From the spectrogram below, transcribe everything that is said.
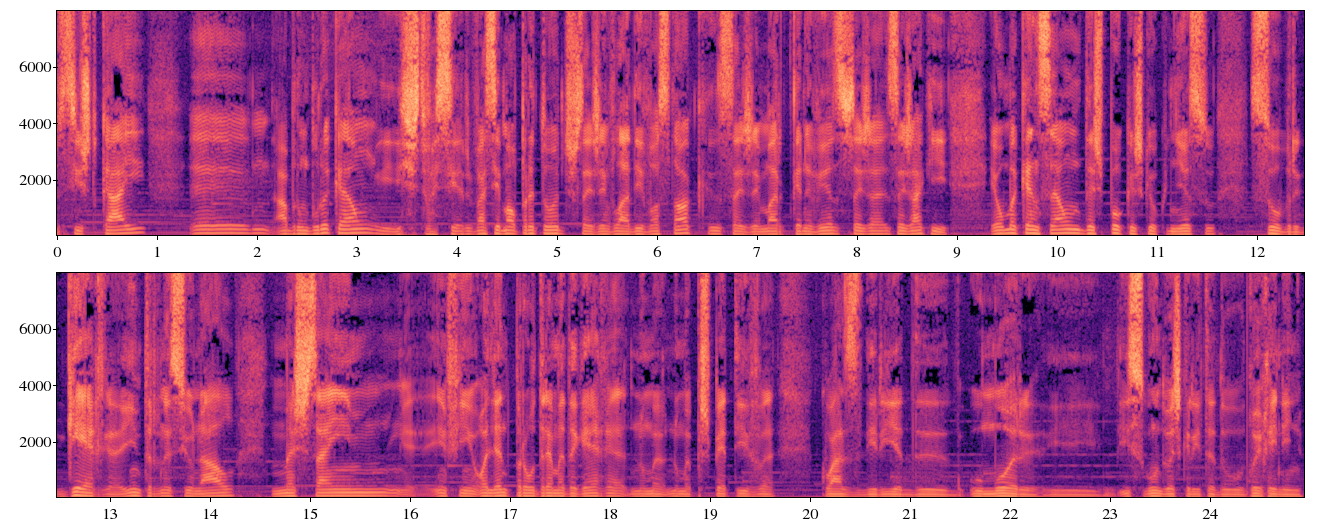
se isto cai uh, abre um buracão e isto vai ser, vai ser mau para todos, seja em Vladivostok, seja em Mar de Canaveses, seja, seja aqui. É uma canção das poucas que eu conheço sobre guerra internacional, mas sem, enfim, olhando para o drama da guerra numa, numa perspectiva quase diria de humor e, e, segundo a escrita do Rui Reininho.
